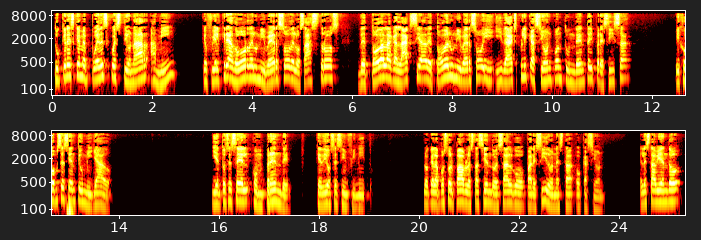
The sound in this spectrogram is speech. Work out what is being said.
¿Tú crees que me puedes cuestionar a mí, que fui el creador del universo, de los astros, de toda la galaxia, de todo el universo, y, y da explicación contundente y precisa? Y Job se siente humillado. Y entonces él comprende que Dios es infinito. Lo que el apóstol Pablo está haciendo es algo parecido en esta ocasión. Él está viendo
